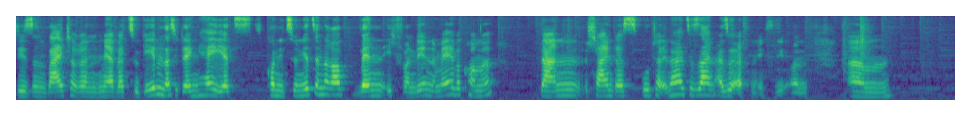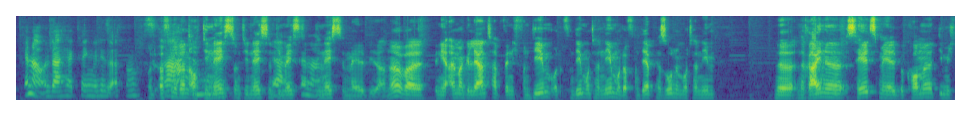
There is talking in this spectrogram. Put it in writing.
diesen weiteren Mehrwert zu geben, dass sie denken, hey, jetzt konditioniert sind darauf, wenn ich von denen eine Mail bekomme, dann scheint das guter Inhalt zu sein, also öffne ich sie. Und ähm, genau, und daher kriegen wir diese Öffnung. Und öffne dann auch die nächste und die nächste und ja, die, nächste, genau. die nächste Mail wieder. Ne? Weil wenn ihr einmal gelernt habt, wenn ich von dem oder von dem Unternehmen oder von der Person im Unternehmen eine, eine reine Sales-Mail bekomme, die, mich,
